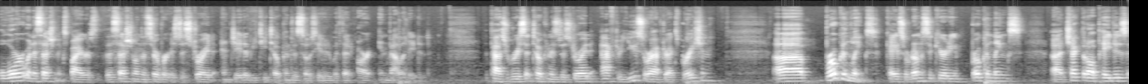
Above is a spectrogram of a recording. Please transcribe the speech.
or when a session expires, the session on the server is destroyed and JWT tokens associated with it are invalidated. Password reset token is destroyed after use or after expiration. Uh, broken links. Okay, so with security. Broken links. Uh, check that all pages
